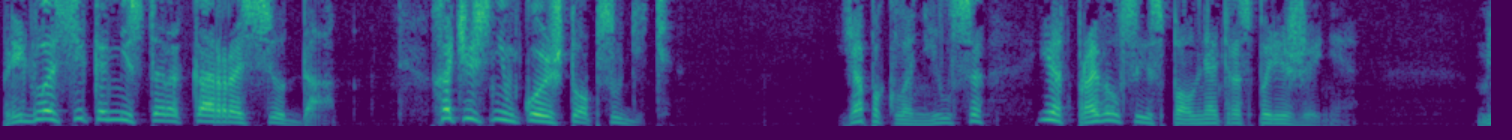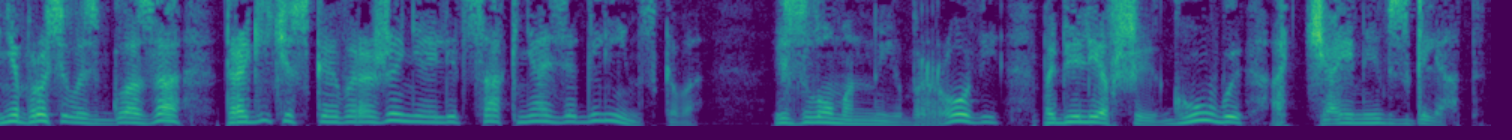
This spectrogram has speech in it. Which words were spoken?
пригласи-ка мистера Карра сюда. Хочу с ним кое-что обсудить. Я поклонился и отправился исполнять распоряжение. Мне бросилось в глаза трагическое выражение лица князя Глинского — изломанные брови, побелевшие губы, отчаянный взгляд.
